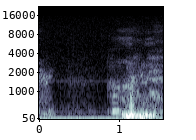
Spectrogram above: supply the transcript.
Okay.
